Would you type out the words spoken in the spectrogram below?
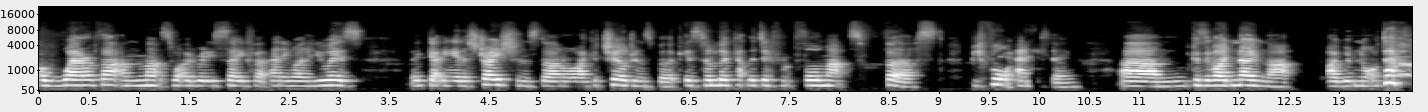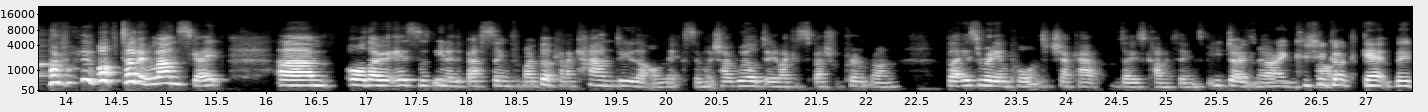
aware of that. And that's what I'd really say for anyone who is uh, getting illustrations done or like a children's book is to look at the different formats first before yeah. anything because um, if I'd known that, I would not have done, I would not have done it landscape. Um, although it is, you know, the best thing for my book, and I can do that on Mixam, which I will do like a special print run. But it's really important to check out those kind of things. But you don't That's know right because you've got to get the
